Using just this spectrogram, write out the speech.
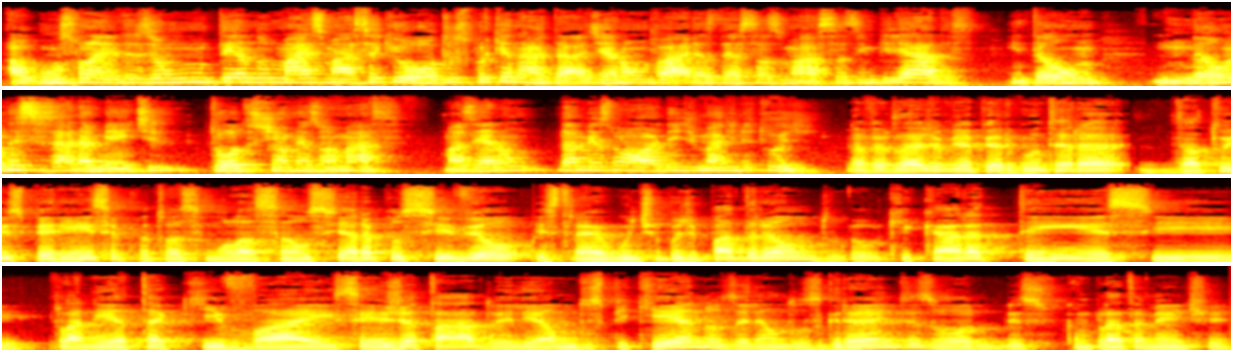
alguns planetas iam tendo mais massa que outros, porque na verdade eram várias dessas massas empilhadas. Então, não necessariamente todos tinham a mesma massa mas eram da mesma ordem de magnitude. Na verdade, a minha pergunta era da tua experiência com a tua simulação, se era possível extrair algum tipo de padrão do que cara tem esse planeta que vai ser ejetado. Ele é um dos pequenos, ele é um dos grandes, ou isso completamente.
